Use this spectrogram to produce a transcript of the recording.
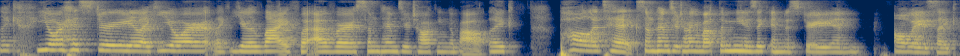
like your history like your like your life whatever sometimes you're talking about like politics sometimes you're talking about the music industry and always like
